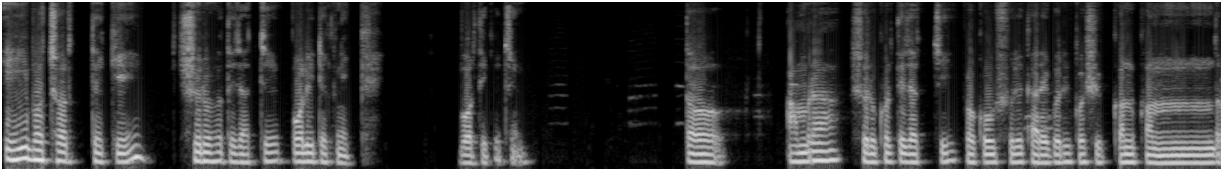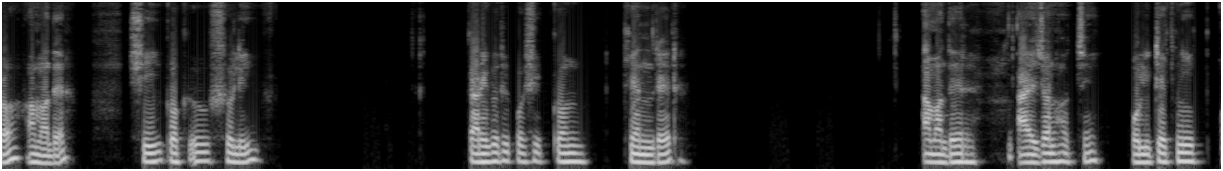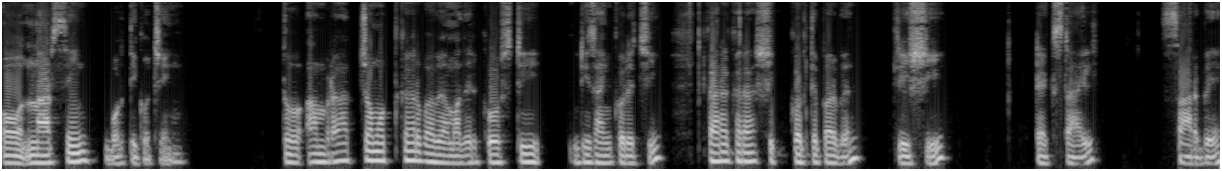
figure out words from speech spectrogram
এই বছর থেকে শুরু হতে যাচ্ছে পলিটেকনিক ভর্তি কোচিং। তো আমরা শুরু করতে যাচ্ছি প্রকৌশলী কারিগরি প্রশিক্ষণ কেন্দ্র আমাদের। সেই প্রকৌশলী কারিগরি প্রশিক্ষণ কেন্দ্রের আমাদের আয়োজন হচ্ছে পলিটেকনিক ও নার্সিং ভর্তি কোচিং। তো আমরা চমৎকার ভাবে আমাদের কোর্সটি ডিজাইন করেছি। কারা কারা শিখ করতে পারবেন? কৃষি textile survey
